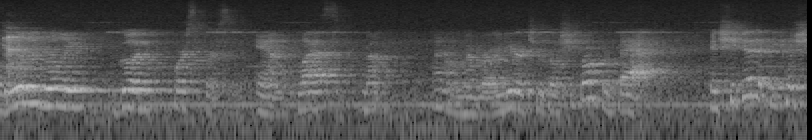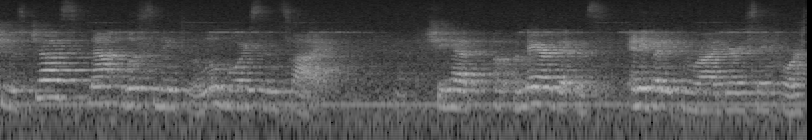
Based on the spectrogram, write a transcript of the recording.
a really, really good horse person. And last, not, I don't remember, a year or two ago, she broke her back. And she did it because she was just not listening to the little voice inside. She had a, a mare that was, anybody can ride, very safe horse.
